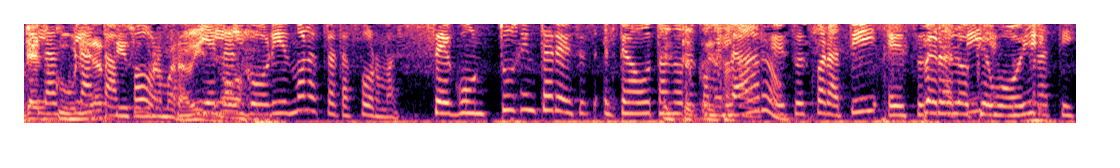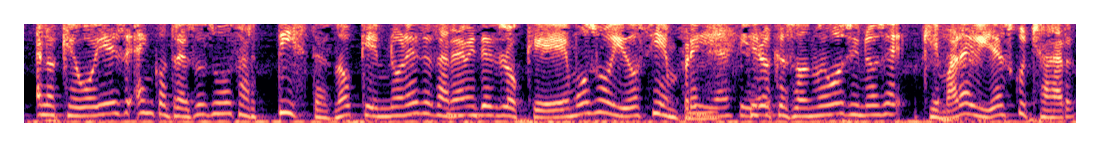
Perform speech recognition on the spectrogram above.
de las plataformas y el algoritmo de las plataformas, según tus intereses, él te va te- recomendados. Claro. Esto es para ti, esto es Pero para ti, que esto voy, es para ti. a lo que voy es a encontrar esos nuevos artistas, ¿no? Que no necesariamente es lo que hemos oído siempre, Sí, sino es. que son nuevos y no sé, qué maravilla escuchar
